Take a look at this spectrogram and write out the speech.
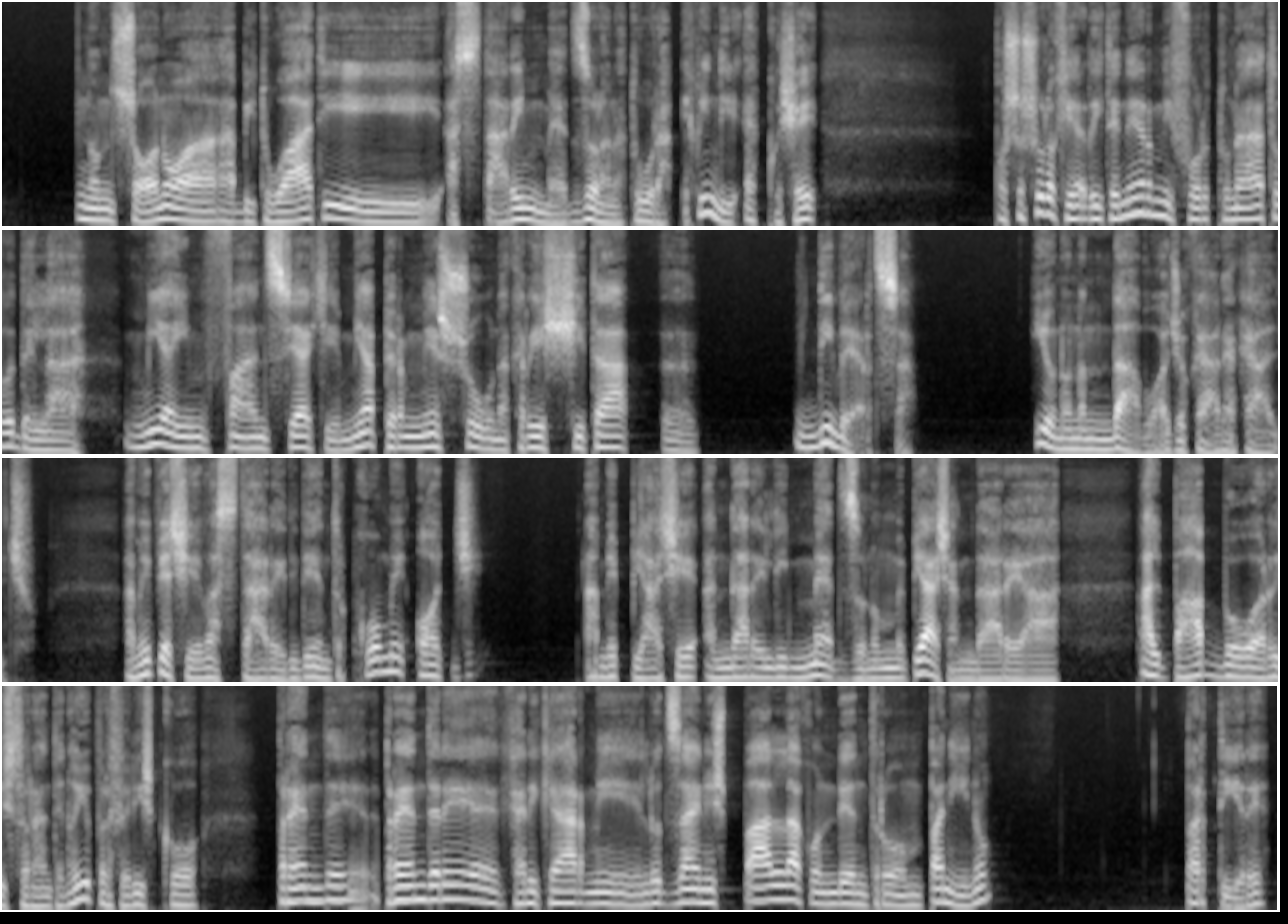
non sono a, abituati a stare in mezzo alla natura e quindi ecco c'è posso solo che ritenermi fortunato della mia infanzia che mi ha permesso una crescita eh, diversa. Io non andavo a giocare a calcio, a me piaceva stare lì dentro come oggi. A me piace andare lì in mezzo, non mi piace andare a, al pub o al ristorante. No, io preferisco prendere, prendere, caricarmi lo zaino in spalla con dentro un panino, partire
